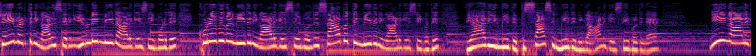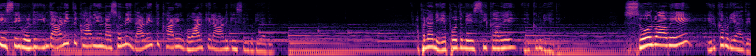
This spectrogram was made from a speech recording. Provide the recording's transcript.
ஜெயம் எடுத்து நீங்க ஆளுகை செய்றீங்க. இருளின் மீது ஆளுகை செய்யும் பொழுது குறைவுகள் மீது நீங்க ஆளுகை செய்யும் பொழுது சாபத்தின் மீது நீங்க ஆளுகை செய்வது வியாதியின் மீது பிசாசின் மீது நீங்க ஆளுகை செய்யும் பொழுதுங்க நீங்க ஆளுகை செய்யும் பொழுது இந்த அனைத்து காரியம் நான் சொன்ன இந்த அனைத்து காரியம் உங்க வாழ்க்கையில ஆளுகை செய்ய முடியாது. அப்பனா நீங்க எப்பொழுதுமே சீக்காவே இருக்க முடியாது. சோர்வாவே இருக்க முடியாது.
